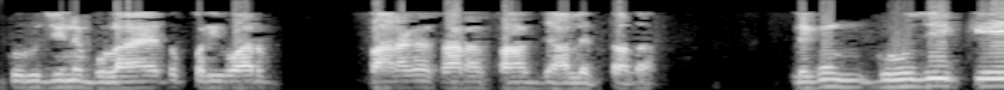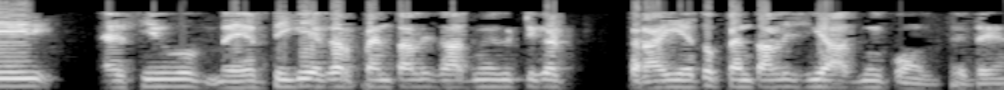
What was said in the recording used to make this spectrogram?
गुरु जी ने बुलाया तो परिवार सारा का सारा साथ जा लेता था। लेकिन गुरु जी की ऐसी मेहर थी कि अगर पैंतालीस आदमी की टिकट कराई है तो पैंतालीस ही आदमी पहुँचते थे।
